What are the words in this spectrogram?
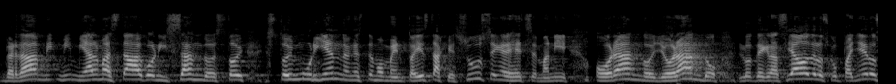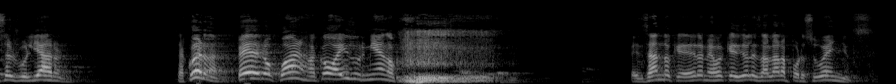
¿verdad? Mi, mi, alma está agonizando, estoy, estoy muriendo en este momento. Ahí está Jesús en el Getsemaní, orando, llorando. Los desgraciados de los compañeros se rulearon. ¿Se acuerdan? Pedro, Juan, Jacob ahí durmiendo pensando que era mejor que Dios les hablara por sueños.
